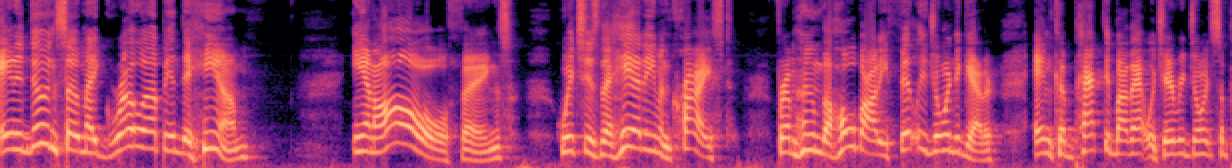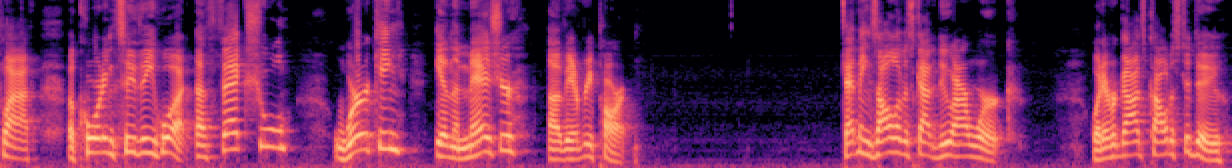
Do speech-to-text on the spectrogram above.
and in doing so may grow up into Him in all things, which is the head, even Christ, from whom the whole body fitly joined together and compacted by that which every joint supplieth, according to the what? Effectual working in the measure of every part. That means all of us got to do our work, whatever God's called us to do,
